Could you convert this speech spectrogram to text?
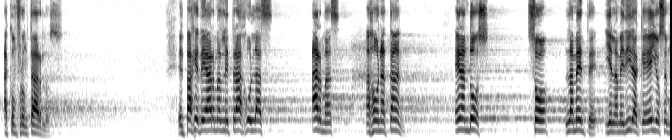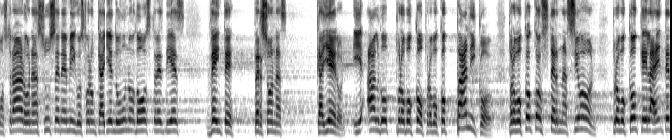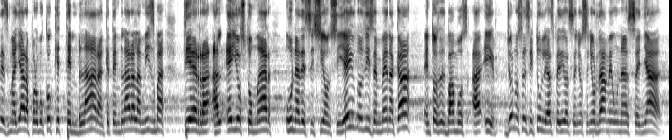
a confrontarlos. El paje de armas le trajo las armas a Jonatán. Eran dos, solamente. Y en la medida que ellos se mostraron a sus enemigos, fueron cayendo uno, dos, tres, diez, veinte personas cayeron y algo provocó, provocó pánico, provocó consternación, provocó que la gente desmayara, provocó que temblaran, que temblara la misma tierra al ellos tomar una decisión. Si ellos nos dicen, ven acá, entonces vamos a ir. Yo no sé si tú le has pedido al Señor, Señor, dame una señal.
